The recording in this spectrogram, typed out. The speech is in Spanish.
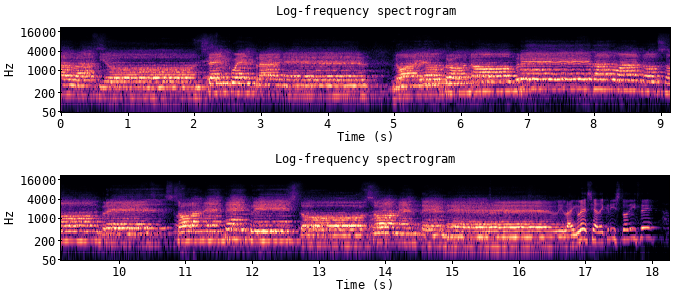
salvación se encuentra en Él. No hay otro nombre dado a los hombres, solamente en Cristo, solamente en Él. Y la iglesia de Cristo dice...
